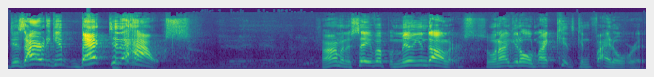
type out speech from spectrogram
desire to get back to the house. So I'm going to save up a million dollars so when I get old, my kids can fight over it.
